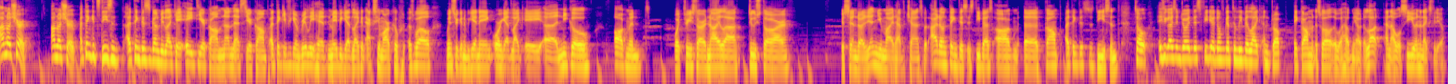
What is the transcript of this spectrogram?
I'm not sure. I'm not sure. I think it's decent. I think this is going to be like a A tier comp, not an S tier comp. I think if you can really hit, maybe get like an Axiom Arc as well, win streak in the beginning, or get like a uh, Neeko augment, or 3 star Nilah, 2 star Syndra, then you might have a chance. But I don't think this is the best uh, comp. I think this is decent. So if you guys enjoyed this video, don't forget to leave a like and drop a comment as well. It will help me out a lot. And I will see you in the next video.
